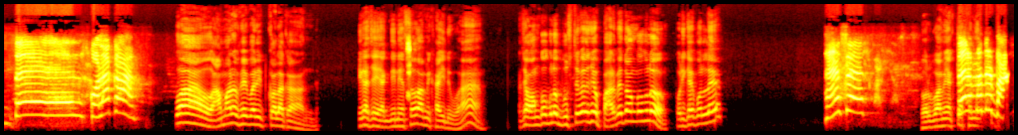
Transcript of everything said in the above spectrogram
স্যার ওয়াও আমারও ফেভারিট কলাকান্দ। ঠিক আছে একদিন এসো আমি খাই দেবো হ্যাঁ? আচ্ছা অঙ্কগুলো বুঝতে পেরেছ? পারবে তো অঙ্কগুলো? পরীক্ষায় পড়লে? হ্যাঁ স্যার। ধরবো আমি একটা স্যার আমাদের বাড়ি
